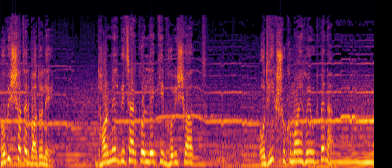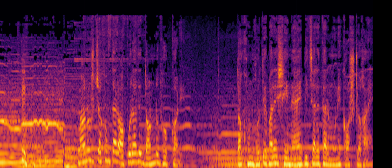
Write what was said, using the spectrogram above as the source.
ভবিষ্যতের বদলে ধর্মের বিচার করলে কি ভবিষ্যৎ অধিক সুখময় হয়ে উঠবে না? মানুষ যখন তার অপরাধে দণ্ড ভোগ করে তখন হতে পারে সেই ন্যায় বিচারে তার মনে কষ্ট হয়।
